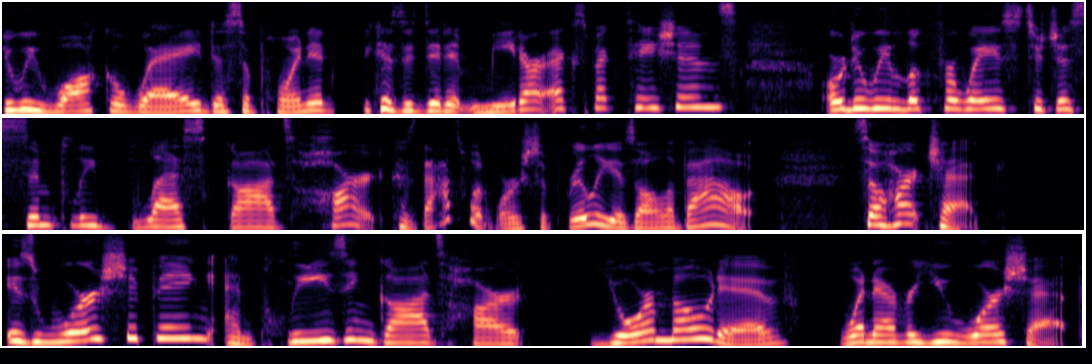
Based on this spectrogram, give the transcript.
do we walk away disappointed because it didn't meet our expectations? Or do we look for ways to just simply bless God's heart? Because that's what worship really is all about. So, heart check is worshiping and pleasing God's heart your motive whenever you worship.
